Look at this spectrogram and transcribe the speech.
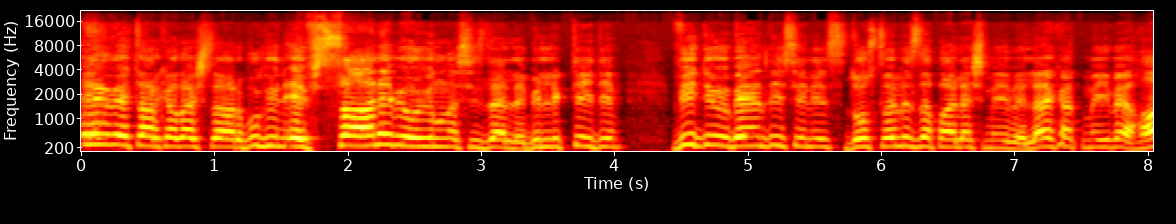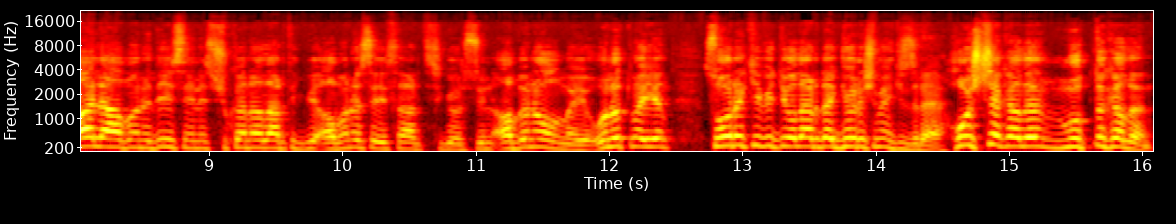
Evet arkadaşlar bugün efsane bir oyunla sizlerle birlikteydim. Videoyu beğendiyseniz dostlarınızla paylaşmayı ve like atmayı ve hala abone değilseniz şu kanal artık bir abone sayısı artışı görsün. Abone olmayı unutmayın. Sonraki videolarda görüşmek üzere. Hoşça kalın, mutlu kalın.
